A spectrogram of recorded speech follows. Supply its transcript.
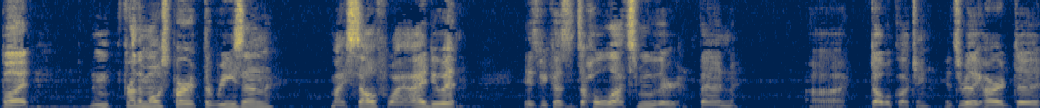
But for the most part, the reason myself why I do it is because it's a whole lot smoother than uh, double clutching. It's really hard to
